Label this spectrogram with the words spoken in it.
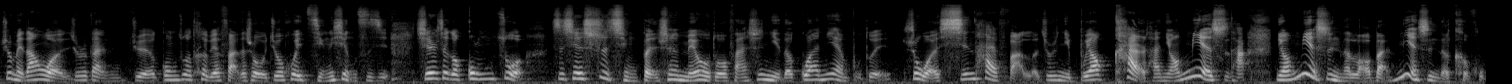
就每当我就是感觉工作特别烦的时候，我就会警醒自己，其实这个工作这些事情本身没有多烦，是你的观念不对，是我心态烦了。就是你不要看着他，你要蔑视他，你要蔑视你的老板，蔑视你的客户，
